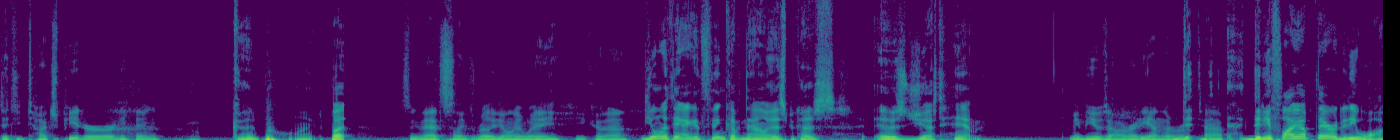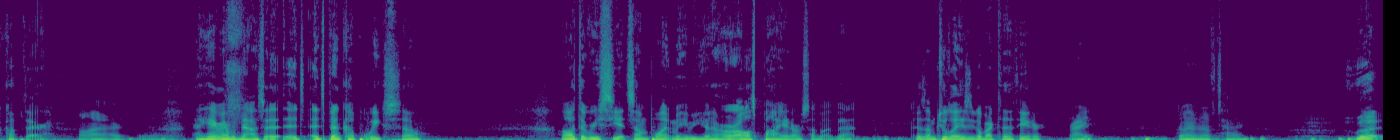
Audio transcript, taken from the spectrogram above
Did he touch Peter or anything? Good point. But See, that's like really the only way he could have. the only thing I can think of now is because it was just him. Maybe he was already on the Did- rooftop. Did he fly up there or did he walk up there? Oh, I, uh, I can't remember now. It's, it's, it's been a couple weeks, so I'll have to re-see it at some point, maybe, or I'll buy it or something like that. Because I'm too lazy to go back to the theater. right. Don't have enough time. But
